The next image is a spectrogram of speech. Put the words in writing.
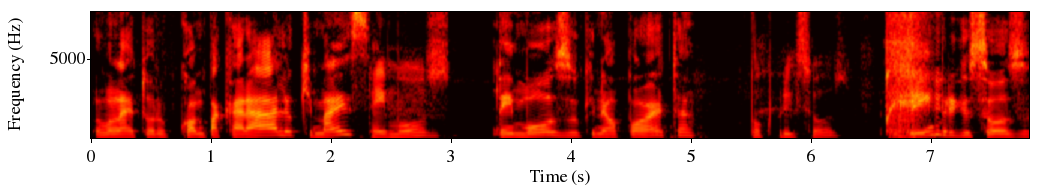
Vamos lá, touro come pra caralho. que mais? Teimoso, Teimoso, que nem uma porta. pouco preguiçoso. Bem preguiçoso.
